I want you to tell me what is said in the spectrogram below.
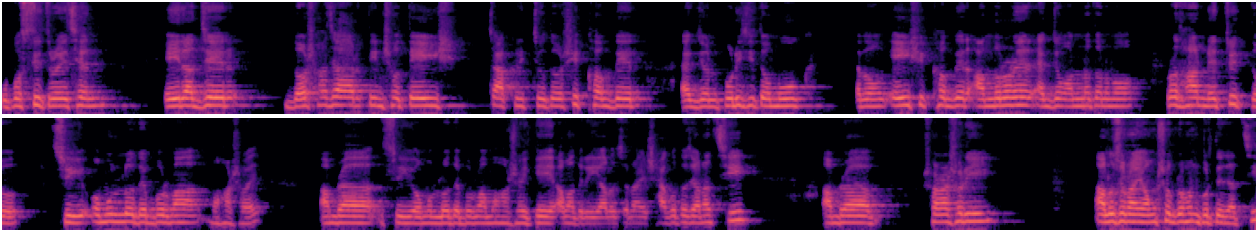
উপস্থিত রয়েছেন। এই রাজ্যের দশ হাজার তিনশো তেইশ চাকরিচ্যুত শিক্ষকদের একজন পরিচিত মুখ এবং এই শিক্ষকদের আন্দোলনের একজন অন্যতম প্রধান নেতৃত্ব শ্রী অমূল্য দেববর্মা মহাশয়। আমরা শ্রী অমূল্য দেববর্মা মহাশয়কে আমাদের এই আলোচনায় স্বাগত জানাচ্ছি। আমরা সরাসরি আলোচনায় অংশগ্রহণ করতে যাচ্ছি।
